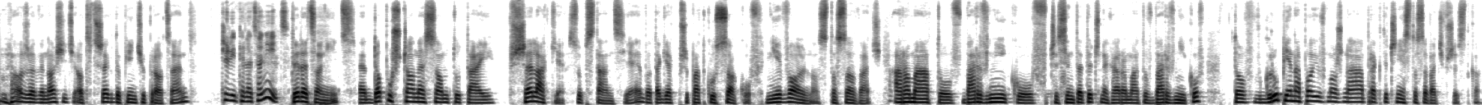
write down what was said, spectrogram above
może wynosić od 3 do 5%. Czyli tyle co nic. Tyle co nic. Dopuszczone są tutaj wszelakie substancje, bo tak jak w przypadku soków, nie wolno stosować aromatów, barwników czy syntetycznych aromatów, barwników. To w grupie napojów można praktycznie stosować wszystko.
